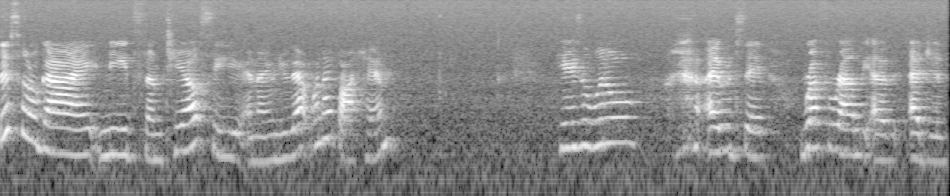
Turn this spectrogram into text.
this little guy needs some TLC and I knew that when I bought him. He's a little, I would say, rough around the ed edges,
